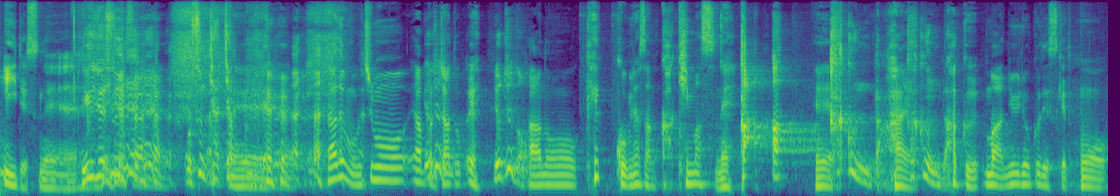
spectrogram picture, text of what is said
いいですね。いいですね。もうすぐキャッチアップ。あ、でも、うちも、やっぱりちゃんと、え、やってんの？あの、結構皆さん書きますね。か、あ、えー、書くんだ、はい、書くんだ書く、まあ、入力ですけども、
